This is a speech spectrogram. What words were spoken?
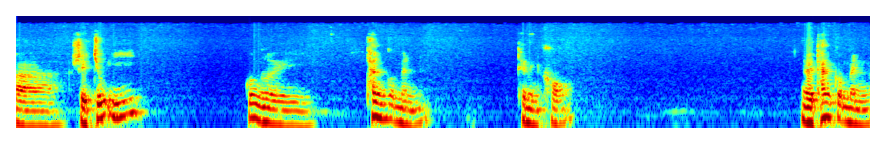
uh, sự chú ý của người thân của mình thì mình khổ. Người thân của mình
